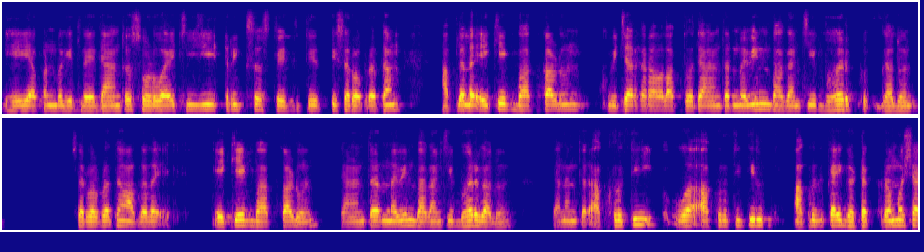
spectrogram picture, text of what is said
हेही आपण बघितलंय. त्यानंतर सोडवायची जी ट्रिक्स असते ती ती सर्वप्रथम आपल्याला एक एक भाग काढून विचार करावा लागतो. त्यानंतर नवीन भागांची भर घालून सर्वप्रथम आपल्याला एक एक भाग काढून त्यानंतर नवीन भागांची भर घालून त्यानंतर आकृती व आकृतीतील आकृती काही घटक क्रमशः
